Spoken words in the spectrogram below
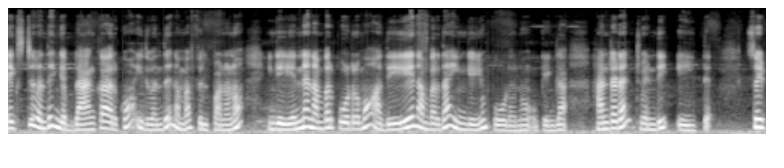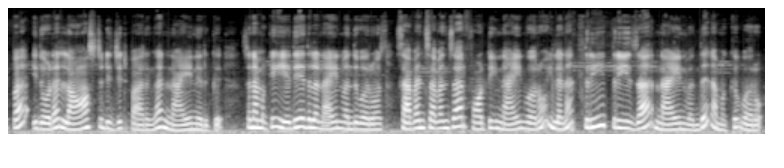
நெக்ஸ்ட்டு வந்து இங்கே பிளாங்காக இருக்கும். இது வந்து நம்ம ஃபில் பண்ணணும். இங்கே என்ன நம்பர் போடுறோமோ அதே நம்பர் தான் இங்கேயும் போடணும். ஓகேங்களா hundred and twenty eight so இப்போ இதோட லாஸ்ட் டிஜிட் பாருங்கள் நைன் இருக்குது ஸோ நமக்கு எது எதில் நைன் வந்து வரும்? Seven seven or forty nine வரும். இல்லைனா த்ரீ த்ரீ ஆர் நைன் வந்து நமக்கு வரும்.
